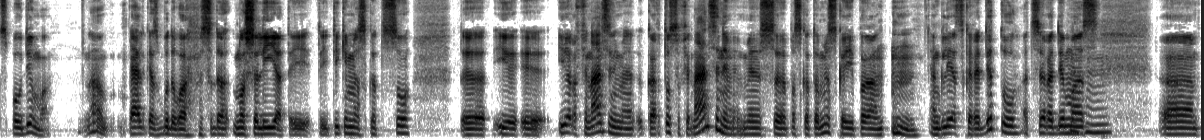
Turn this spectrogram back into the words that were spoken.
spaudimo. Na, pelkės būdavo visada nuošalyje, tai, tai tikimės, kad su e, ir finansinėmis, kartu su finansinėmis paskatomis, kaip anglės kreditų atsiradimas, mhm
